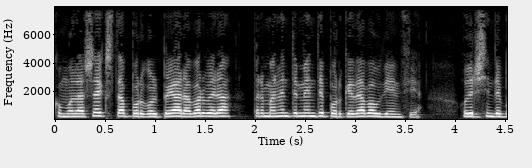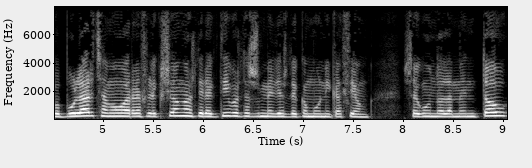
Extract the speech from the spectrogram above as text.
como La Sexta, por golpear a Bárbara permanentemente porque daba audiencia. O dirixente popular chamou a reflexión aos directivos desos medios de comunicación. Segundo lamentou,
